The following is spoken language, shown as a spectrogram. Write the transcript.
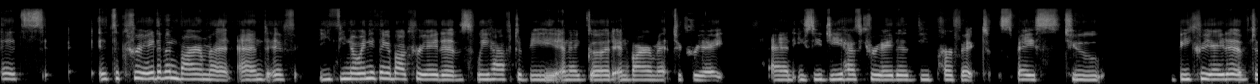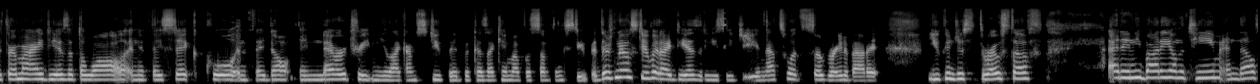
It's it's a creative environment and if if you know anything about creatives we have to be in a good environment to create. And ecg has created the perfect space to be creative to throw my ideas at the wall and if they stick cool and if they don't they never treat me like i'm stupid because i came up with something stupid. There's no stupid ideas at ecg and that's what's so great about it. You can just throw stuff at anybody on the team and they'll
